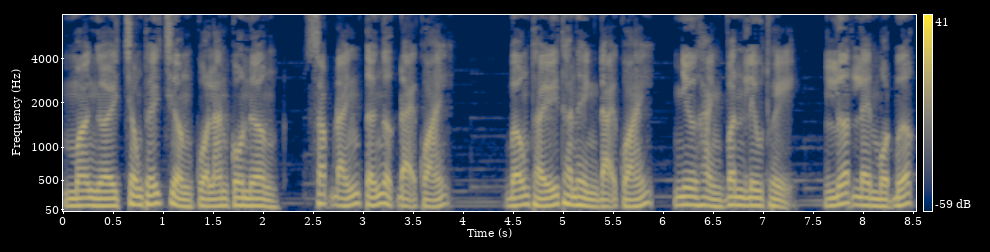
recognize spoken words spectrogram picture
Mọi người trông thấy trường của Lan cô nương sắp đánh tới ngực đại quái. Bỗng thấy thân hình đại quái như hành vân lưu thủy, lướt lên một bước,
